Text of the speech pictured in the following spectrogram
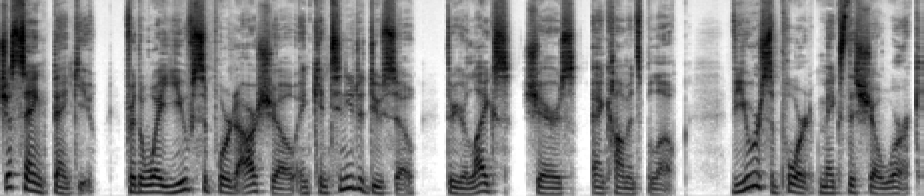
Just saying thank you for the way you've supported our show and continue to do so through your likes, shares, and comments below. Viewer support makes this show work,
